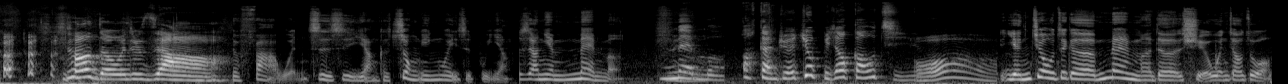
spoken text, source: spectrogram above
你说德文就是这样，的法文字是一样，可重音位置不一样，就是要念 mem。哦，感觉就比较高级。哦，研究这个 mem 的学问叫做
